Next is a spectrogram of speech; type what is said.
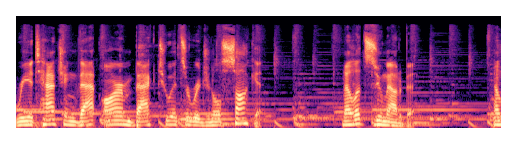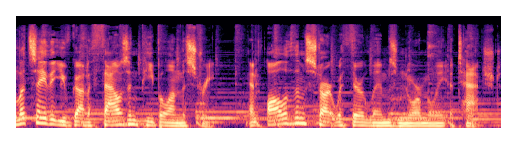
reattaching that arm back to its original socket. Now let's zoom out a bit. Now let's say that you've got a thousand people on the street, and all of them start with their limbs normally attached.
